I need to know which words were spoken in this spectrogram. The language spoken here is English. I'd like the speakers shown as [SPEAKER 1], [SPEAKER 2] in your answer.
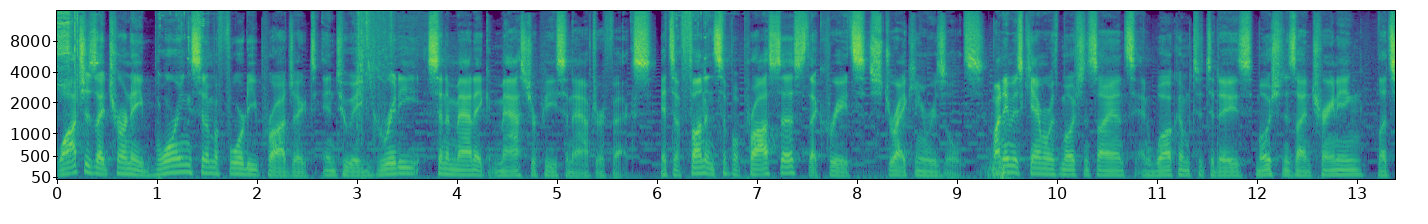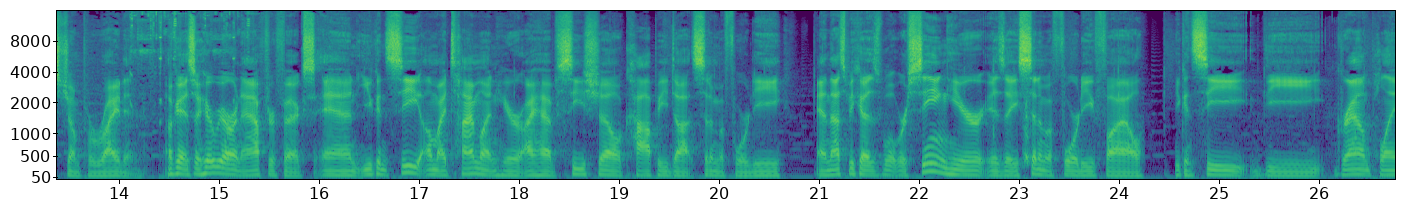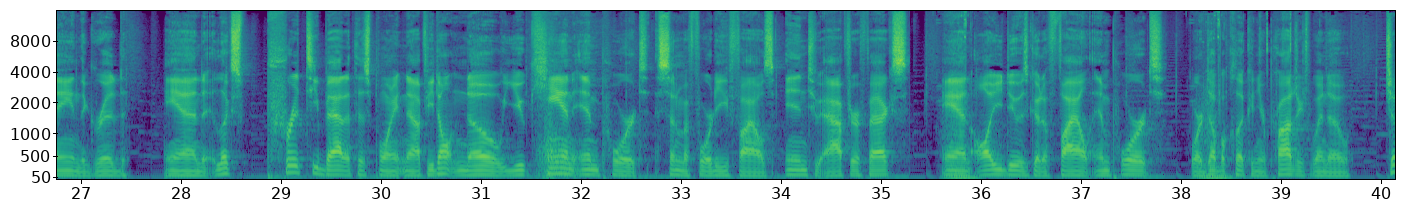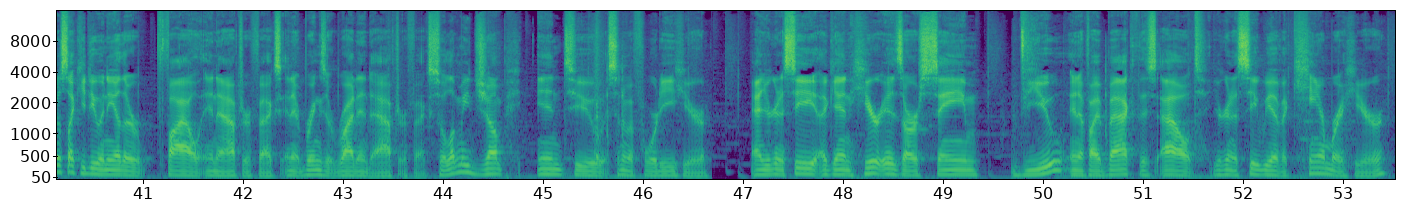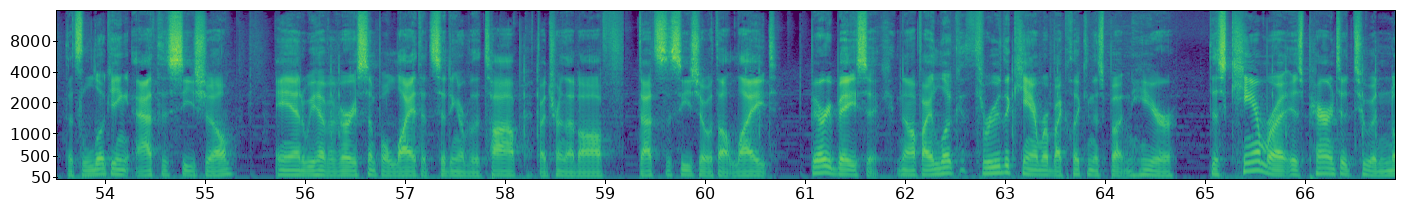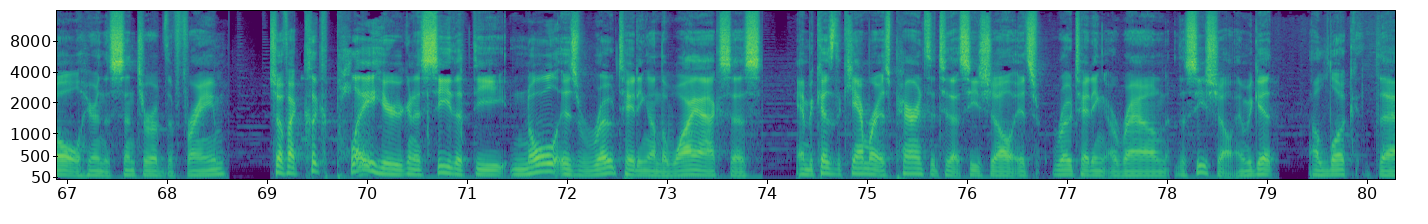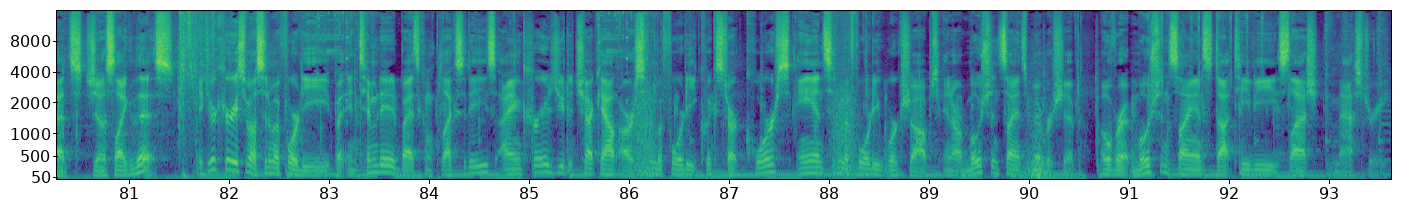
[SPEAKER 1] Watch as I turn a boring Cinema 4D project into a gritty cinematic masterpiece in After Effects. It's a fun and simple process that creates striking results. My name is Cameron with Motion Science and welcome to today's motion design training. Let's jump right in. Okay, so here we are in After Effects and you can see on my timeline here I have seashell copy.cinema4d and that's because what we're seeing here is a Cinema 4D file. You can see the ground plane, the grid, and it looks pretty bad at this point. Now, if you don't know, you can import Cinema 4D files into After Effects, and all you do is go to File, Import, or double click in your project window, just like you do any other file in After Effects, and it brings it right into After Effects. So let me jump into Cinema 4D here, and you're gonna see, again, here is our same view, and if I back this out, you're gonna see we have a camera here that's looking at the seashell, and we have a very simple light that's sitting over the top. If I turn that off, that's the seashell without light. Very basic. Now, if I look through the camera by clicking this button here, this camera is parented to a null here in the center of the frame. So if I click play here, you're gonna see that the null is rotating on the y-axis and because the camera is parented to that seashell, it's rotating around the seashell. And we get a look that's just like this. If you're curious about Cinema 4D but intimidated by its complexities, I encourage you to check out our Cinema 4D Quick Start course and Cinema 4D workshops in our Motion Science membership over at motionscience.tv slash mastery.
